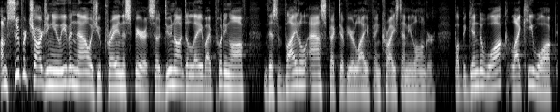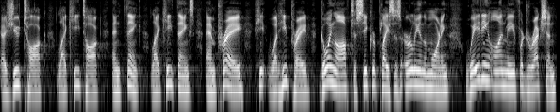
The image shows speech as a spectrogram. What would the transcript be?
I'm supercharging you even now as you pray in the Spirit, so do not delay by putting off this vital aspect of your life in Christ any longer but begin to walk like he walked as you talk like he talked and think like he thinks and pray he, what he prayed, going off to secret places early in the morning, waiting on me for direction,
